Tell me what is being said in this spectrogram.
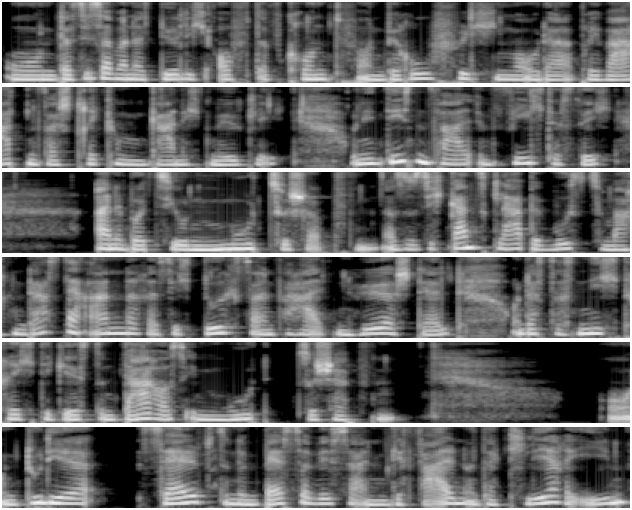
Und das ist aber natürlich oft aufgrund von beruflichen oder privaten Verstrickungen gar nicht möglich. Und in diesem Fall empfiehlt es sich, eine Portion Mut zu schöpfen. Also sich ganz klar bewusst zu machen, dass der andere sich durch sein Verhalten höher stellt und dass das nicht richtig ist und daraus eben Mut zu schöpfen. Und du dir selbst und dem Besserwisser einen Gefallen und erkläre ihm,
